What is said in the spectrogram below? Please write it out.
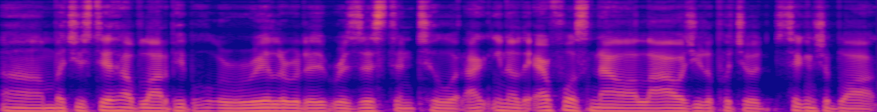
Um, but you still have a lot of people who are really, really resistant to it. I, you know, the Air Force now allows you to put your signature block,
